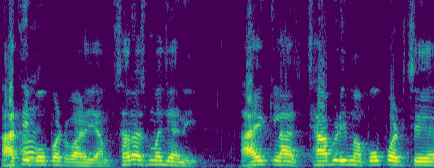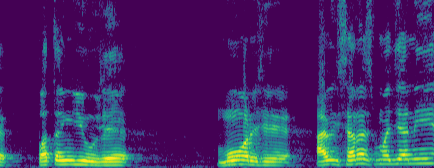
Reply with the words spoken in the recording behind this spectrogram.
હાથી પોપટ વાળી આમ સરસ મજાની. હાઈ ક્લાસ છાબડીમાં પોપટ છે પતંગિયું છે મોર છે આવી સરસ મજાની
